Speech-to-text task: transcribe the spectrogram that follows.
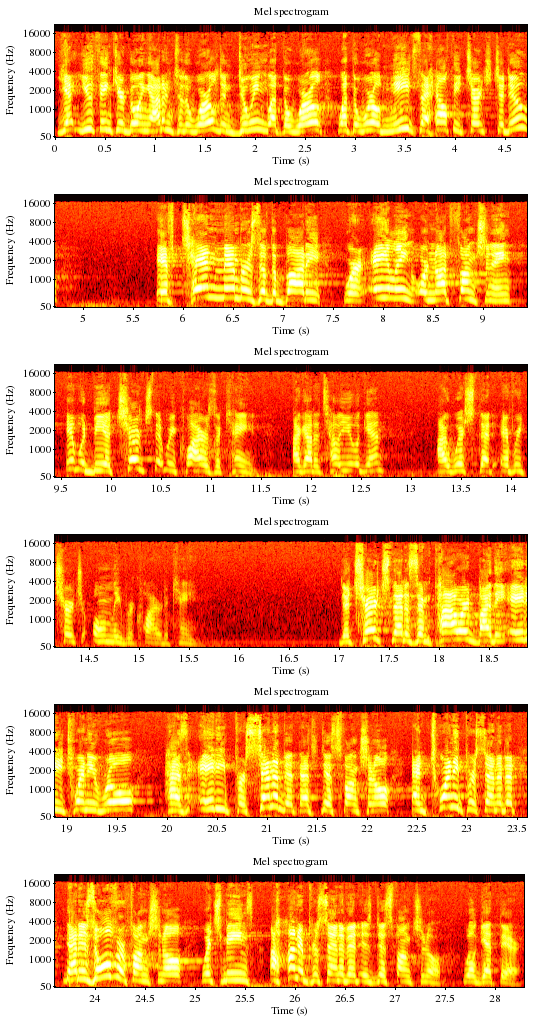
Yet you think you're going out into the world and doing what the world, what the world needs the healthy church to do? If 10 members of the body were ailing or not functioning, it would be a church that requires a cane. I got to tell you again, I wish that every church only required a cane. The church that is empowered by the 80 20 rule has 80% of it that's dysfunctional and 20% of it that is overfunctional, which means 100% of it is dysfunctional. We'll get there.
